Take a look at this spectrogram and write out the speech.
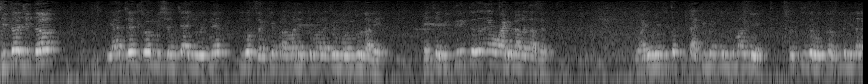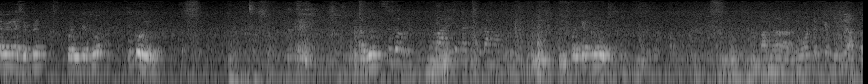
जिथं जिथं या जल जीवन मिशनच्या योजनेत लोकसंख्येप्रमाणे तुम्हाला जे मंजूर झाले त्याच्या व्यतिरिक्त जर काय वाढीव लागत असेल वाढीव म्हणजे तिथं टाकी मिळत तुमची मागणी आहे पण ती जर होत नसेल तर मी त्याला वेगळा सेपरेट फंड देतो ते करून घेऊ. अजून? पण काय करू? नव्वद टक्के पूर्ण आता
